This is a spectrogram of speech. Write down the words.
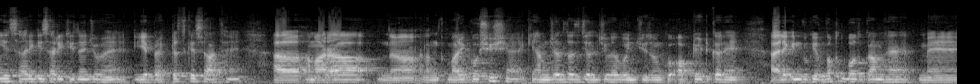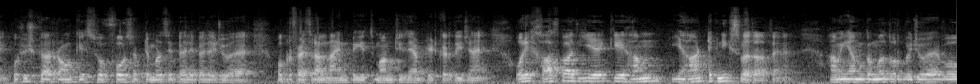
ये सारी की सारी चीज़ें जो हैं ये प्रैक्टिस के साथ हैं। हमारा हमारी कोशिश है कि हम जल्द अज जल्द जो है वो इन चीज़ों को अपडेट करें। आ, लेकिन क्योंकि वक्त बहुत कम है मैं कोशिश कर रहा हूँ कि सो फोर सेप्टेम्बर से पहले पहले जो है वो प्रोफेसर ऑनलाइन पर ये तमाम चीज़ें अपडेट कर दी जाएँ। और एक ख़ास बात ये है कि हम यहाँ टेक्निक्स बताते हैं। हम यहाँ मुकम्मल तौर पर जो है वो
